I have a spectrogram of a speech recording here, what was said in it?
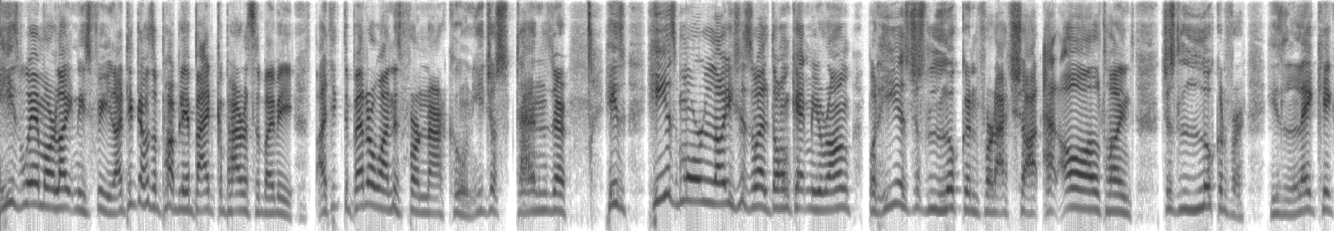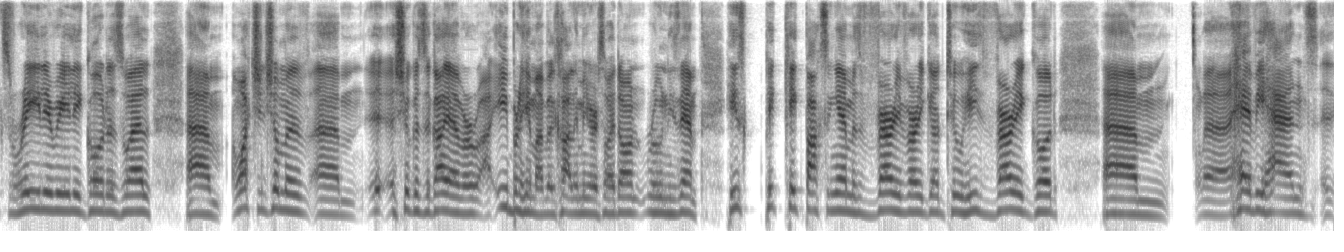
he's way more light in his feet. I think that was a, probably a bad comparison by me. I think the better one is for Narkun. He just stands there. He's he is more light as well. Don't get me wrong, but he is just looking for that shot at all times. Just looking for it. His leg kicks really really good as well. Um, I'm watching some of um, Chuzhigaev or Ibrahim. I will call him here so I don't ruin his name. His kickboxing game is very very good too. He's very good. Um, uh, heavy hands, uh,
